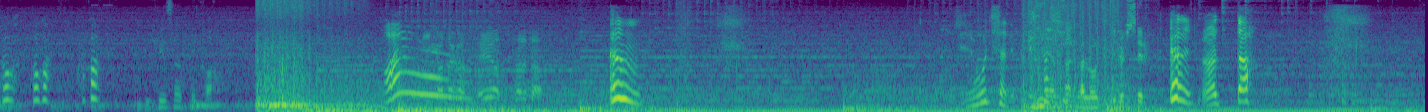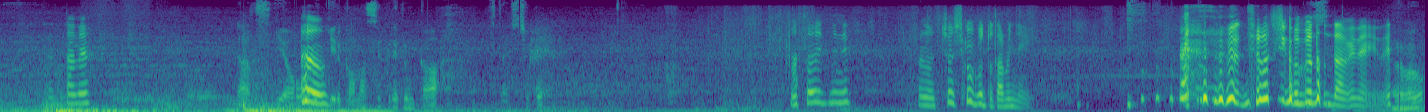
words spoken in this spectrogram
ここここここディフューザーってか。あ味方が制圧されたー。うん。ゼロおじさんで難しい。なんかロッキルしてる。うんやった。やったね。じゃあ次は大きるかましてくれるんか。期待しちょこまあそれでねあの調子こくとダメない 調子こくとダメないね。なるほど。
